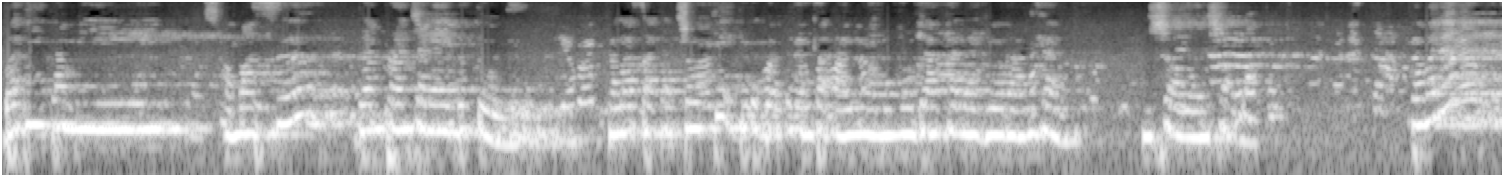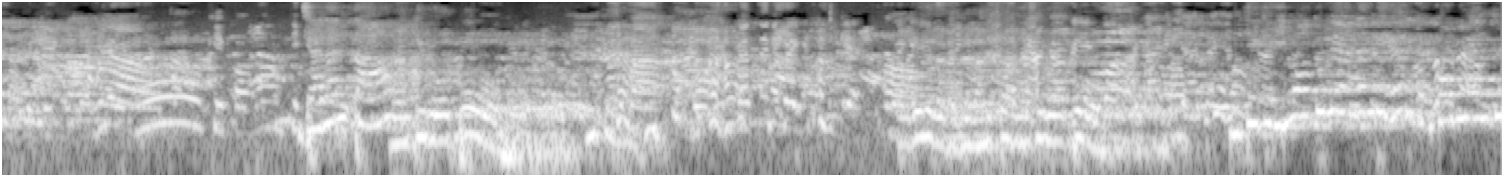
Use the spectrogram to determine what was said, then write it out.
bagi kami masa dan perancangan yang betul. Kalau tak tercokit, kita buat ke tempat lain yang memudahkan lagi orang kan. InsyaAllah, insyaAllah. Ke mana? Oh, okey faham. Jalan tak? Nanti roboh. Sebab doa kata dia bagi tiket. Tak boleh dah kata lantar nanti roboh. Okey, okay, Ino tu lihat nanti ya, kat komen tu.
